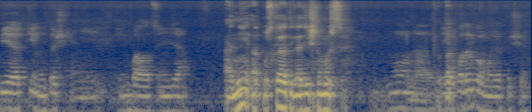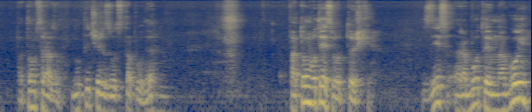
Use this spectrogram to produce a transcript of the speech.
биоактивные точки, они им баловаться нельзя. Они отпускают ягодичные мышцы. Ну, э, я по-другому ее отпущу. Потом сразу. Ну, ты через вот стопу, да? Мгм. Потом вот эти вот точки. Здесь работаем ногой,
